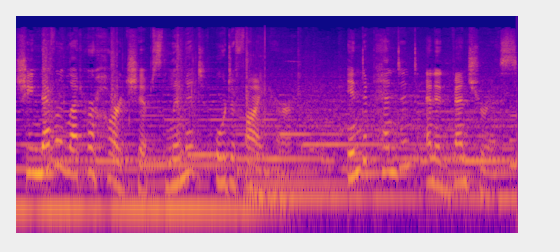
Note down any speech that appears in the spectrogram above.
She never let her hardships limit or define her. Independent and adventurous,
